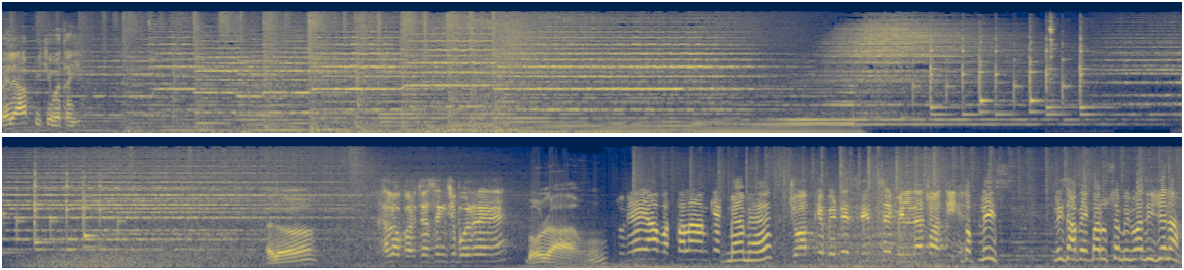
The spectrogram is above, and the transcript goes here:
पहले आप पी के बताइए। हेलो हेलो गर्जा सिंह जी बोल रहे हैं? बोल रहा हूँ। सुनिए यहाँ वत्सला नाम की एक मैम है जो आपके बेटे सिद्ध से मिलना चाहती है। तो प्लीज़ प्लीज़ आप एक बार उससे मिलवा दीजिए ना।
